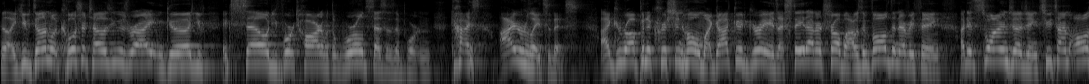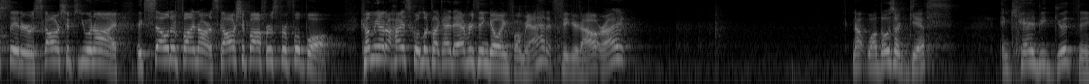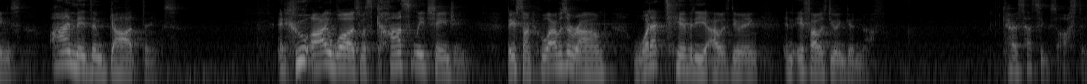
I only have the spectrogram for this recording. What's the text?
Like you've done what culture tells you is right and good, you've excelled, you've worked hard, what the world says is important. Guys, I relate to this. I grew up in a Christian home. I got good grades. I stayed out of trouble. I was involved in everything. I did swine judging, two time All Stater, scholarship to UNI, excelled in fine arts, scholarship offers for football. Coming out of high school, it looked like I had everything going for me. I had it figured out, right? Now, while those are gifts and can be good things, I made them God things. And who I was was constantly changing based on who I was around, what activity I was doing, and if I was doing good enough. Guys, that's exhausting.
